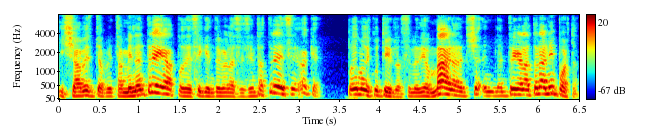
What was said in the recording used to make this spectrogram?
y Chávez también la entrega, puede decir que entregó las 613, ok, podemos discutirlo, se lo dio Mara, la entrega la Torah, no importa.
